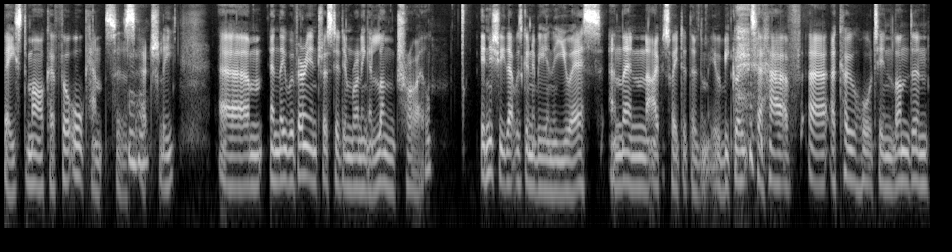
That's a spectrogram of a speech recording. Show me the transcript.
based marker for all cancers, mm-hmm. actually. Um, and they were very interested in running a lung trial. Initially, that was going to be in the US, and then I persuaded them it would be great to have uh, a cohort in London.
